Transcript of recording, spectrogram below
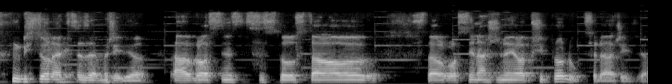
když to nechce zemřít. Jo? A vlastně se z toho stal, stal vlastně náš nejlepší produkt, se dá říct. Jo?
